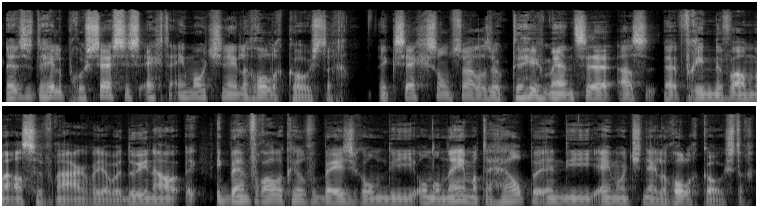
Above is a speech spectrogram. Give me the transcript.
is het hele proces is echt een emotionele rollercoaster. Ik zeg soms wel eens ook tegen mensen, als eh, vrienden van me, als ze vragen van ja, wat doe je nou? Ik, ik ben vooral ook heel veel bezig om die ondernemer te helpen in die emotionele rollercoaster.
